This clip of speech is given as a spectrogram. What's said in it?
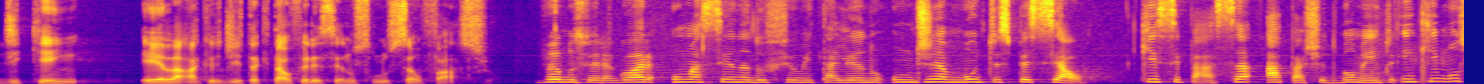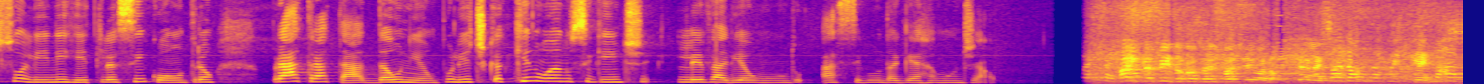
de quem ela acredita que está oferecendo solução fácil. Vamos ver agora uma cena do filme italiano Um Dia Muito Especial, que se passa a partir do momento em que Mussolini e Hitler se encontram para tratar da união política que no ano seguinte levaria o mundo à Segunda Guerra Mundial. Hai capito cosa gli facevano? Che ne sai? Madonna, che ne sai?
